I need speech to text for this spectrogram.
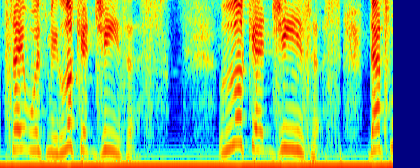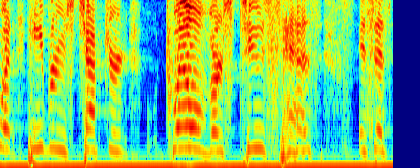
Say it with me. Look at Jesus. Look at Jesus. That's what Hebrews chapter 12, verse 2 says. It says,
